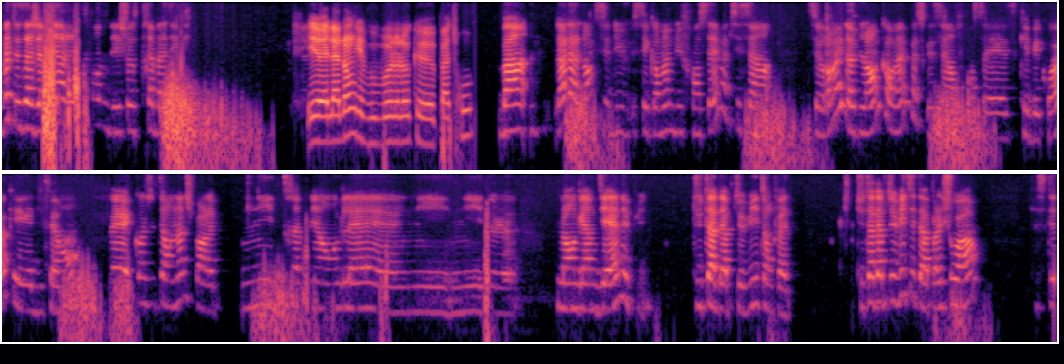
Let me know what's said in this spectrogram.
en fait, c'est ça, j'aime bien répondre des choses très basiques. Et euh, la langue, elle vous bloque euh, pas trop? Ben, là, la langue, c'est, du, c'est quand même du français, même si c'est, un, c'est vraiment une autre langue quand même, parce que c'est un français québécois qui est différent. Mais quand j'étais en Inde, je parlais ni très bien anglais, ni, ni de langue indienne et puis tu t'adaptes vite en fait. Tu t'adaptes vite si tu n'as pas le choix. Si tu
